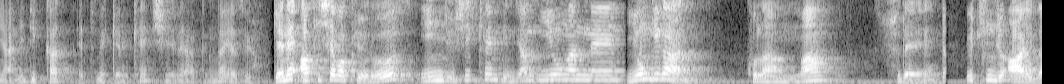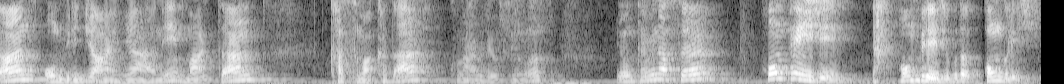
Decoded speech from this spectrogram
yani dikkat etmek gereken şeyler hakkında yazıyor. Gene afişe bakıyoruz. 인주시 캠핑장 이용 안내. 이용 기간 kullanma süre 3. aydan 11. ay yani Mart'tan Yöntemi nasıl? Homepage. Homepage bu da Konglish.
